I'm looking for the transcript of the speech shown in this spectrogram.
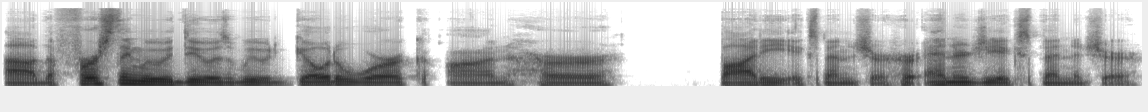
Uh, the first thing we would do is we would go to work on her body expenditure, her energy expenditure.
